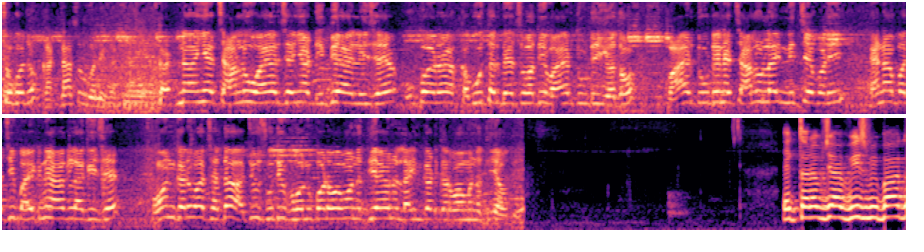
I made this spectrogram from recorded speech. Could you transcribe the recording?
શું કહો છો? ઘટના શું બની ઘટના ઘટના અહીંયા ચાલુ વાયર છે અહીંયા ડીબી આવેલી છે. ઉપર કબૂતર બેસવાથી વાયર તૂટી ગયો હતો. વાયર તૂટીને ચાલુ લાઈન નીચે પડી. એના પછી બાઇકને આગ લાગી છે. ફોન કરવા છતાં હજુ સુધી ફોન ઉપાડવામાં નથી આવ્યો અને લાઈન કટ કરવામાં નથી આવતી. એક તરફ જ્યાં વીજ વિભાગ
